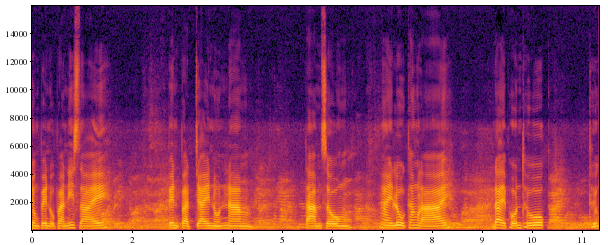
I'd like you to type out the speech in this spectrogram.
จงเป็นอุปนิสัย เป็นปัจจัยหนุนนำตามทรงให้ลูกทั้งหลาย ได้พ้นทุกข์ ถึง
